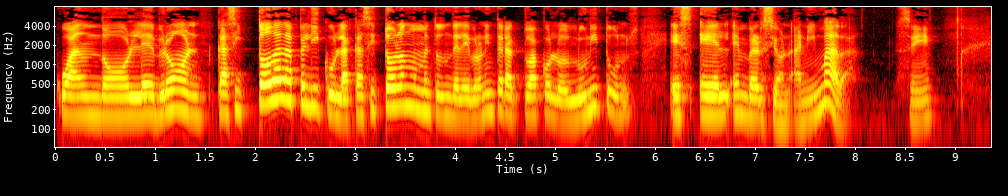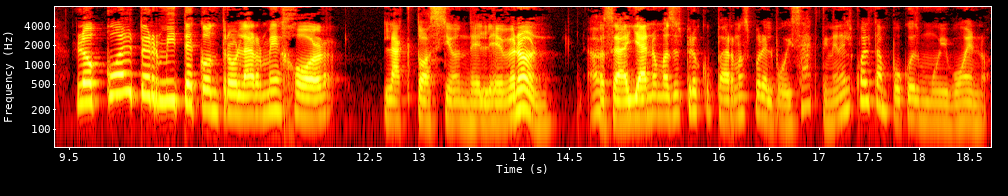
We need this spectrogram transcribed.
cuando LeBron, casi toda la película, casi todos los momentos donde LeBron interactúa con los Looney Tunes es él en versión animada, ¿sí? Lo cual permite controlar mejor la actuación de LeBron. O sea, ya nomás es preocuparnos por el voice acting, en el cual tampoco es muy bueno.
